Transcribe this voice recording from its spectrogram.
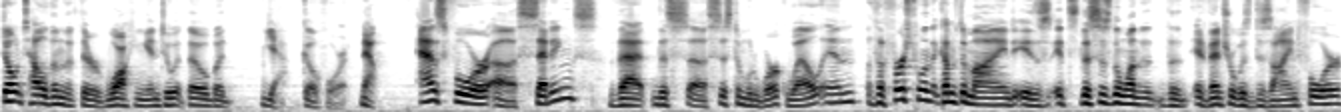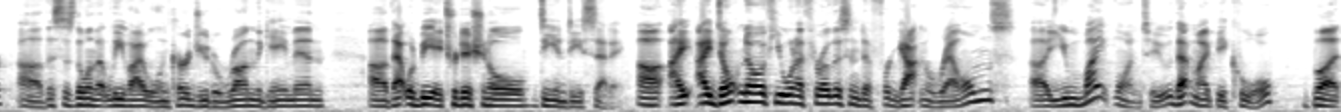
Don't tell them that they're walking into it though, but yeah, go for it. Now, as for uh, settings that this uh, system would work well in, the first one that comes to mind is it's this is the one that the adventure was designed for. Uh, this is the one that Levi will encourage you to run the game in. Uh, that would be a traditional D and D setting. Uh, I I don't know if you want to throw this into Forgotten Realms. Uh, you might want to. That might be cool but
